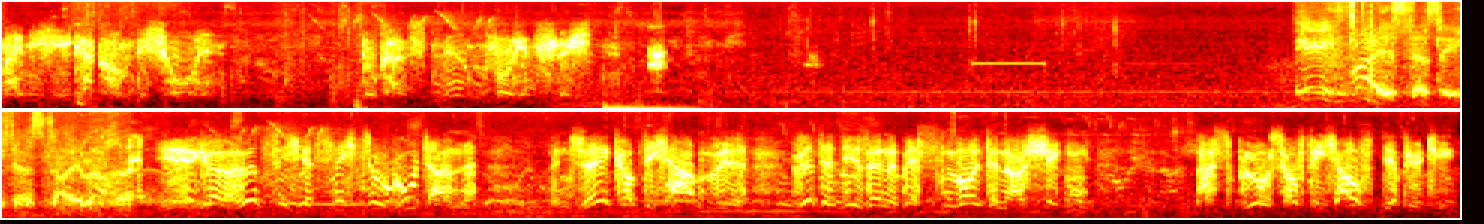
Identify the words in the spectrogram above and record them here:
Meine Jäger kommen dich holen. Du kannst nirgendwohin flüchten. Ich weiß, dass ich das toll mache. Jäger hört sich jetzt nicht so gut an. Wenn Jacob dich haben will, wird er dir seine besten Leute nachschicken. Pass bloß auf dich auf, Deputy.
